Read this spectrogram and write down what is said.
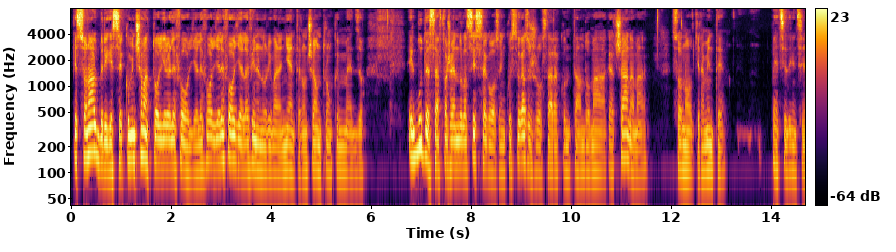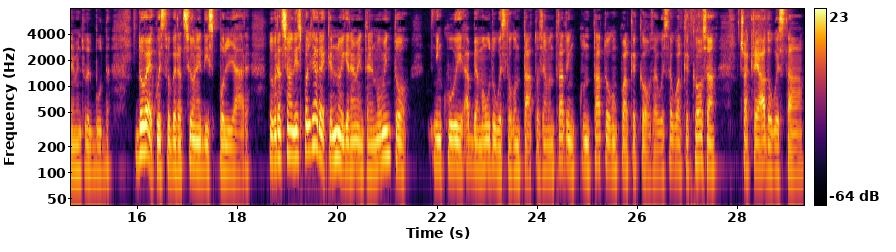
Che sono alberi che se cominciamo a togliere le foglie, le foglie, le foglie, alla fine non rimane niente, non c'è un tronco in mezzo. E il Buddha sta facendo la stessa cosa, in questo caso ce lo sta raccontando Mahakachana, ma sono chiaramente pezzi dell'insegnamento del Buddha. Dov'è questa operazione di spogliare? L'operazione di spogliare è che noi chiaramente nel momento in cui abbiamo avuto questo contatto, siamo entrati in contatto con qualche cosa, questa qualche cosa ci ha creato questa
